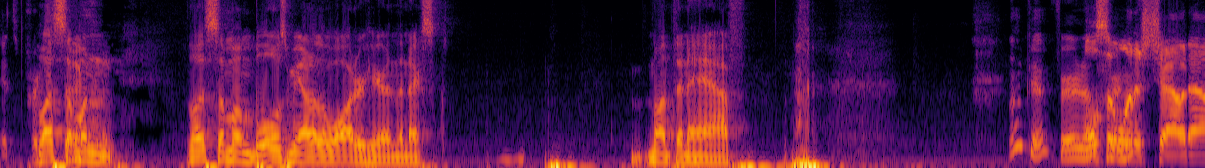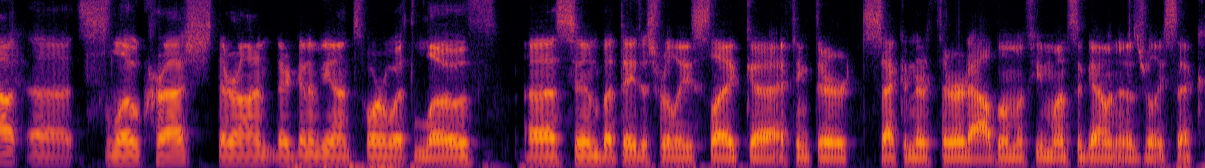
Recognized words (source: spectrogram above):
It's pretty unless sick. someone unless someone blows me out of the water here in the next month and a half. Okay, fair enough. also fair want to shout out uh, Slow Crush. They're on. They're going to be on tour with Loathe uh, soon, but they just released like uh, I think their second or third album a few months ago, and it was really sick.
